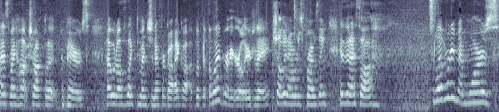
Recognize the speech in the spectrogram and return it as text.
As my hot chocolate prepares. I would also like to mention I forgot I got a book at the library earlier today. Shelby and I were just browsing and then I saw Celebrity memoirs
